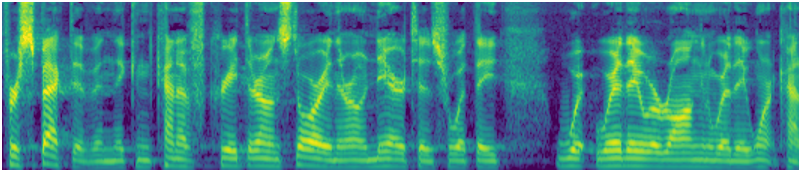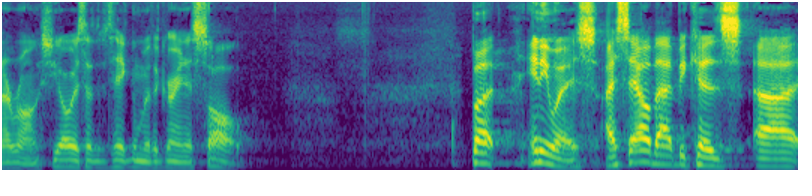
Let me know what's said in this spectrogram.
perspective and they can kind of create their own story and their own narratives for what they, wh- where they were wrong and where they weren't kind of wrong. So you always have to take them with a grain of salt. But, anyways, I say all that because uh,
